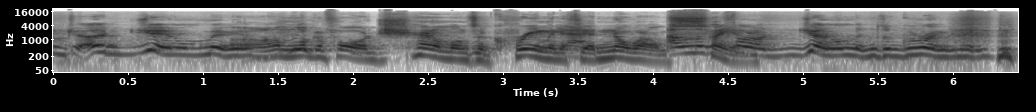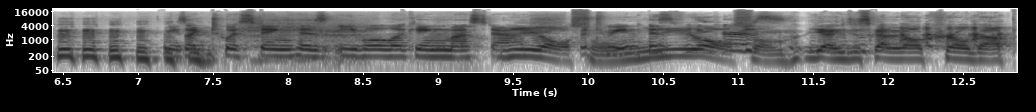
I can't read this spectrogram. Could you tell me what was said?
oh. a gentleman. Oh, I'm looking for a gentleman's agreement, yeah. if you know what I'm, I'm saying. I'm looking for a gentleman's agreement. He's like twisting his evil-looking mustache awesome. between his fingers. Awesome. Yeah, he just got it all curled up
